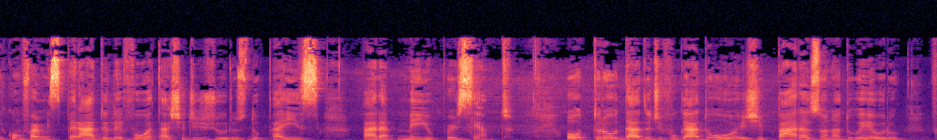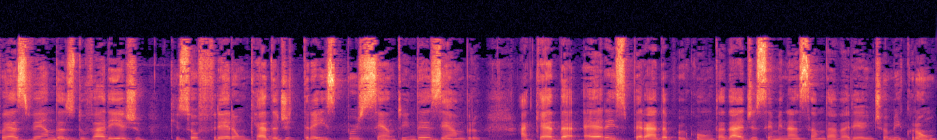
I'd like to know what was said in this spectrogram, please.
e, conforme esperado, elevou a taxa de juros do país para 0,5%. Outro dado divulgado hoje para a zona do euro foi as vendas do varejo, que sofreram queda de 3% em dezembro. A queda era esperada por conta da disseminação da variante Omicron,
